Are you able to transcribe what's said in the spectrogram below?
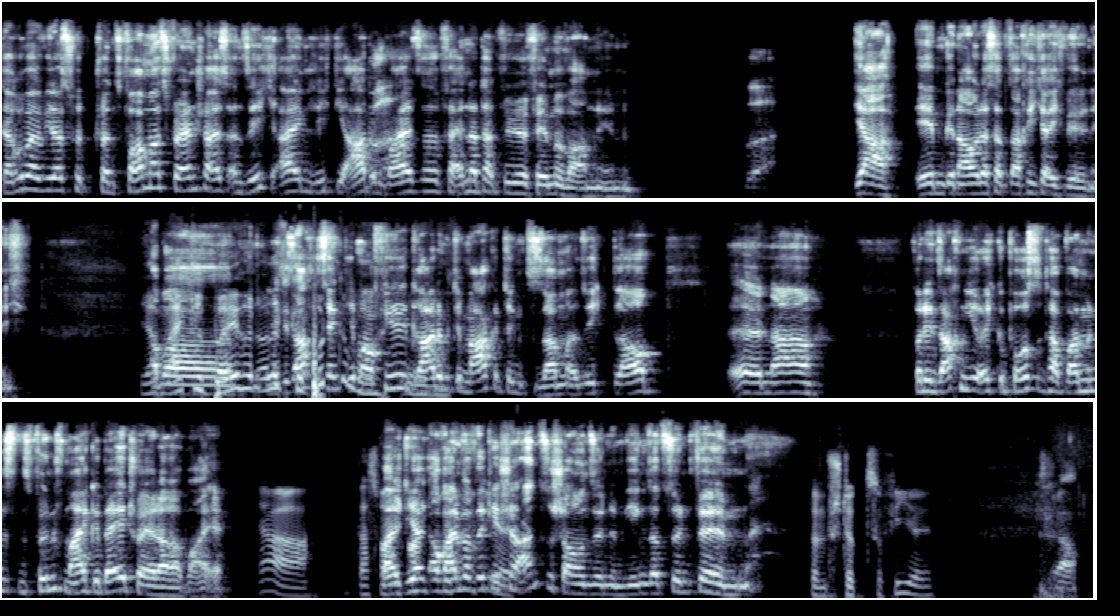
darüber, wie das Transformers-Franchise an sich eigentlich die Art und Weise verändert hat, wie wir Filme wahrnehmen. Ja, eben genau, deshalb sage ich ja, ich will nicht. Ja, aber Michael Bay hat wie alles gesagt, es hängt eben auch viel gerade mit dem Marketing zusammen. Also ich glaube, äh, na, von den Sachen, die ihr euch gepostet habt, waren mindestens fünf Michael Bay-Trailer dabei. Ja, das war Weil die halt auch einfach wirklich schön anzuschauen sind, im Gegensatz zu den Filmen. Fünf Stück zu viel. Ja.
